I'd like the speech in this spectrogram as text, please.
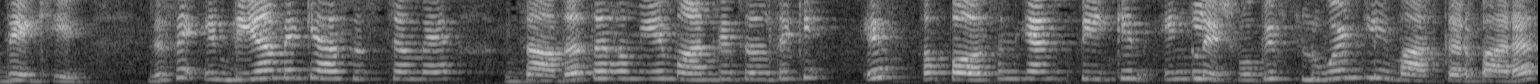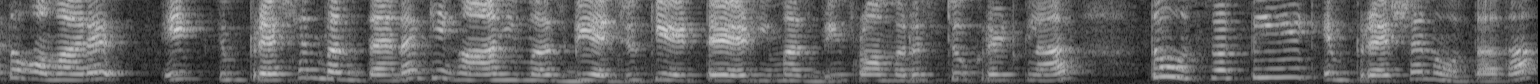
देखिए, जैसे इंडिया में क्या सिस्टम है? ज़्यादातर हम ये मान के चलते कि if a person can speak in English वो भी फ्लुएंटली बात कर पा रहा है तो हमारे एक इम्प्रेशन बनता है ना कि हाँ he must be educated he must be from aristocrat class तो उस वक्त भी एक इम्प्रेशन होता था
